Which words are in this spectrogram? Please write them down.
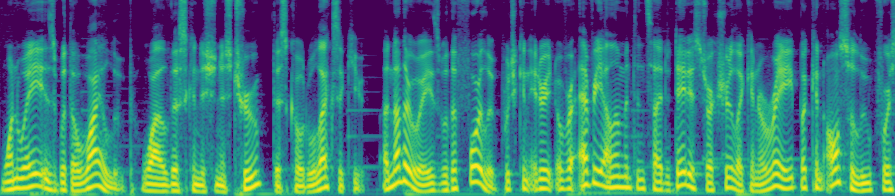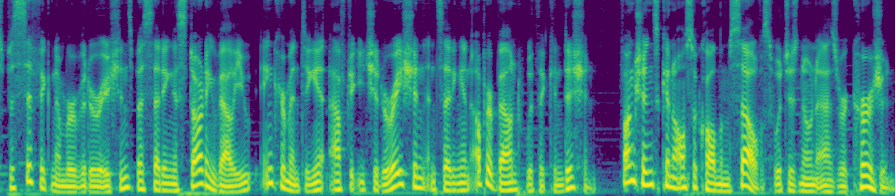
One way is with a while loop. While this condition is true, this code will execute. Another way is with a for loop, which can iterate over every element inside a data structure like an array, but can also loop for a specific number of iterations by setting a starting value, incrementing it after each iteration, and setting an upper bound with a condition. Functions can also call themselves, which is known as recursion.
